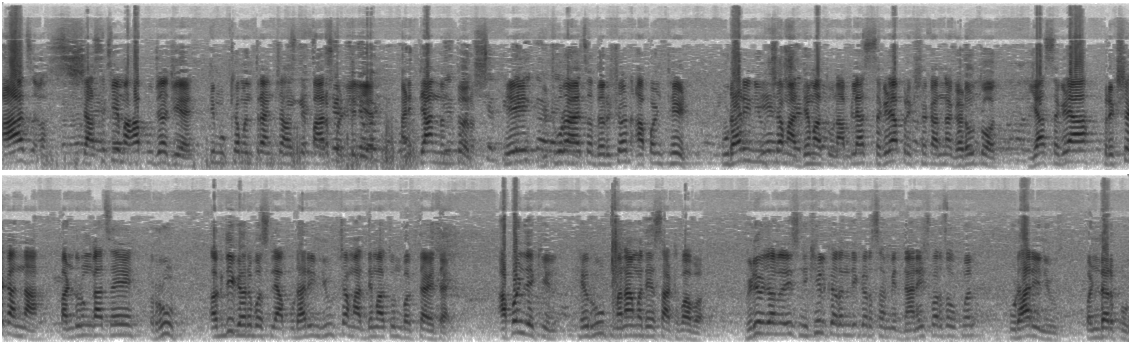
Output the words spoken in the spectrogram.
आज शासकीय महापूजा जी आहे ती मुख्यमंत्र्यांच्या हस्ते पार पडलेली आहे. आणि त्यानंतर हे विठुरायाचं दर्शन आपण थेट पुढारी न्यूजच्या माध्यमातून आपल्या सगळ्या प्रेक्षकांना घडवतो. या सगळ्या प्रेक्षकांना पांडुरंगाचे रूप अगदी घर बसल्या पुढारी न्यूजच्या माध्यमातून बघता येत आहे. आपण देखील हे रूप मनामध्ये साठवावं. व्हिडिओ जर्नलिस्ट निखिल करंदीकर समित ज्ञानेश्वर चौकमल पुढारी न्यूज पंढरपूर.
